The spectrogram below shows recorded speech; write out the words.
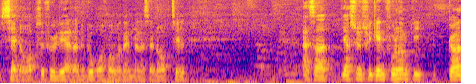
sat op. Selvfølgelig er der niveauer for, hvordan man er sat op til. Altså, jeg synes igen, Fulham de gør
